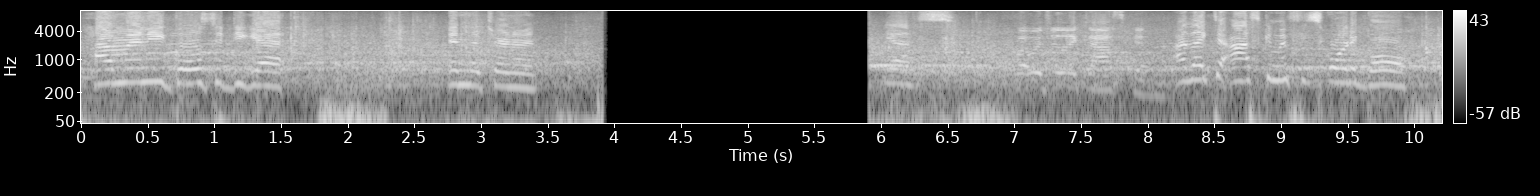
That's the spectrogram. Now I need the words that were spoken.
How many goals did he get in the tournament? Yes. What would you like to ask him? I'd like to ask him if he scored a goal.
